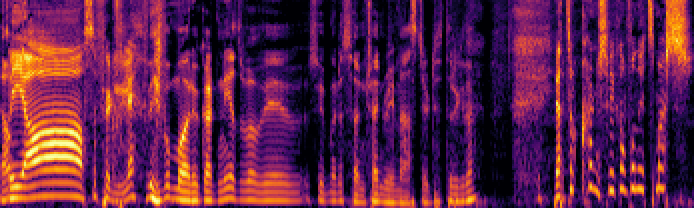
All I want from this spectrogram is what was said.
Ja. Ja, selvfølgelig. Vi får Mario Kart 9, og så får vi Super Mario Sunshine remastered. Tror du ikke det? Jeg tror kanskje vi kan få nytt Smash.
